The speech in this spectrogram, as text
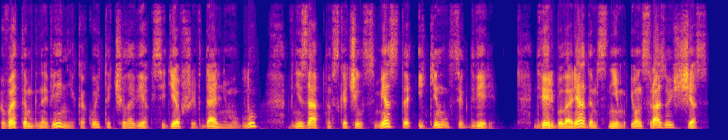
В это мгновение какой-то человек, сидевший в дальнем углу, внезапно вскочил с места и кинулся к двери. Дверь была рядом с ним, и он сразу исчез.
